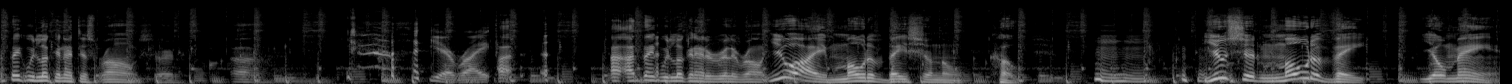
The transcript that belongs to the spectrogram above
I think we're looking at this wrong, Shirley. Uh, yeah, right. I, I, think we're looking at it really wrong. You are a motivational coach. Mm-hmm. you should motivate your man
